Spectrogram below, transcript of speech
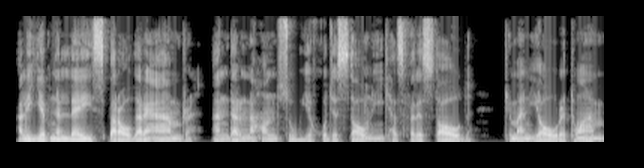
علی ابن لیس برادر امر اندر نهان سوی خجستانی کس فرستاد که من یار توام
